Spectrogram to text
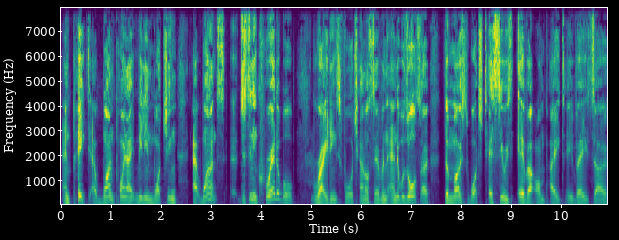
and peaked at 1.8 million watching at once. Uh, Just an incredible ratings for Channel 7. And it was also the most watched test series ever on pay TV. So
